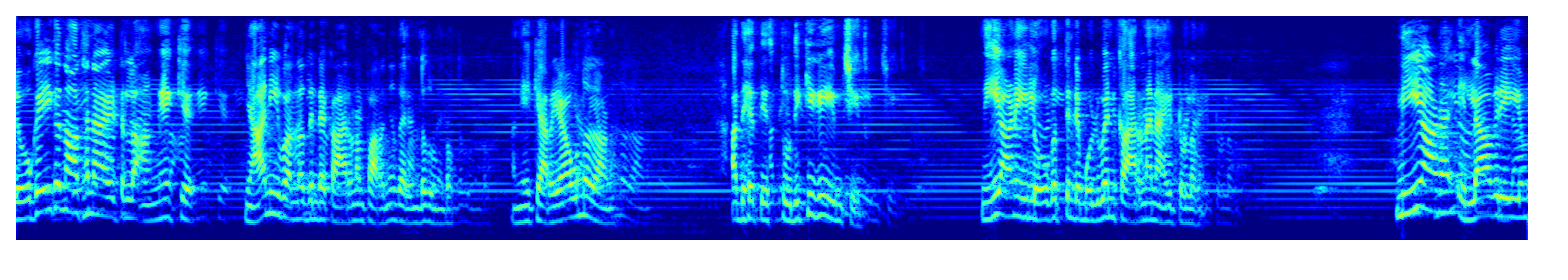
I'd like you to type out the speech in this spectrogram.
ലോകൈകനാഥനായിട്ടുള്ള അങ്ങേക്ക് ഞാൻ ഈ വന്നതിന്റെ കാരണം പറഞ്ഞു തരേണ്ടതുണ്ടോ? അങ്ങേക്ക് അറിയാവുന്നതാണ്. അദ്ദേഹത്തെ സ്തുതിക്കുകയും ചെയ്തു. നീയാണ് ഈ ലോകത്തിന്റെ മുഴുവൻ കാരണനായിട്ടുള്ളവൻ. നീയാണ് എല്ലാവരെയും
